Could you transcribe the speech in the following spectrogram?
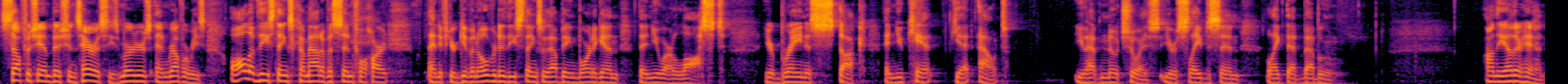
selfish ambitions, heresies, murders, and revelries. All of these things come out of a sinful heart and if you're given over to these things without being born again, then you are lost. Your brain is stuck and you can't get out. You have no choice. You're a slave to sin like that baboon. On the other hand,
